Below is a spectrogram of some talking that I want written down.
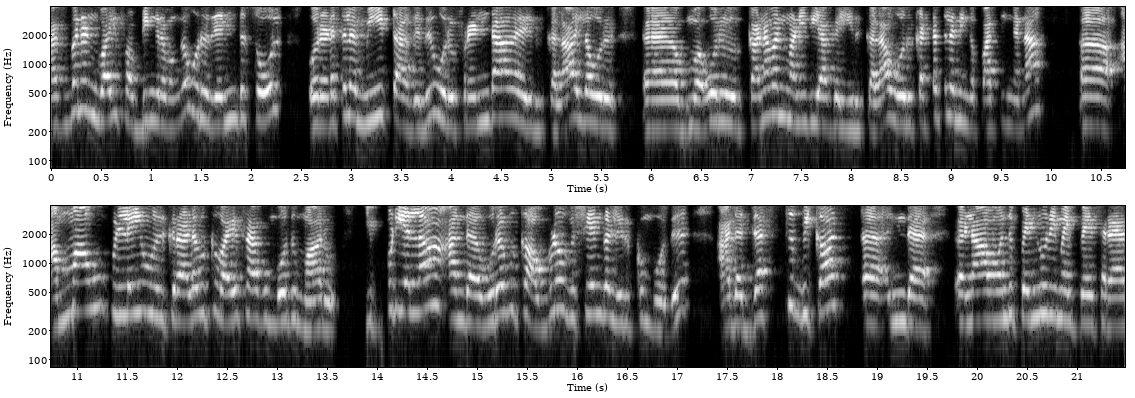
ஹஸ்பண்ட் அண்ட் ஒய்ஃப் அப்படிங்கிறவங்க ஒரு ரெண்டு சோல் ஒரு இடத்துல மீட் ஆகுது. ஒரு ஃப்ரெண்டா இருக்கலாம். இல்ல ஒரு ஒரு கணவன் மனைவியாக இருக்கலாம். ஒரு கட்டத்துல நீங்க பாத்தீங்கன்னா அம்மாவும் பிள்ளையும் இருக்கிற அளவுக்கு வயசாகும் போது மாறும். இப்படியெல்லாம் அந்த உறவுக்கு அவ்வளவு விஷயங்கள் இருக்கும்போது அத ஜஸ்ட் பிகாஸ் இந்த நான் வந்து பெண்ணுரிமை பேசுறேன்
